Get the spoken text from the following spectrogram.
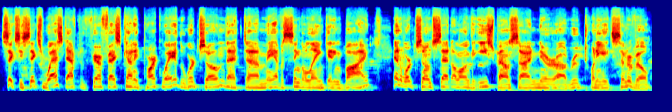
66 west after the Fairfax County Parkway, the work zone that uh, may have a single lane getting by, and a work zone set along the eastbound side near uh, Route 28 Centreville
